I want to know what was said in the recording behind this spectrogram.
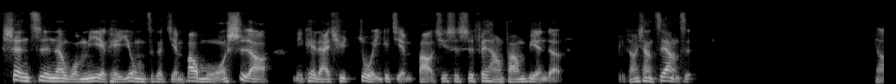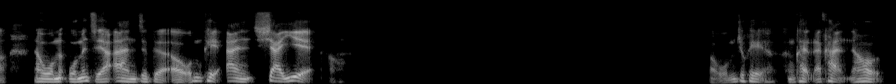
甚至呢，我们也可以用这个简报模式啊，你可以来去做一个简报，其实是非常方便的。比方像这样子啊，那我们我们只要按这个呃，我们可以按下一页啊，我们就可以很快来看，然后。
